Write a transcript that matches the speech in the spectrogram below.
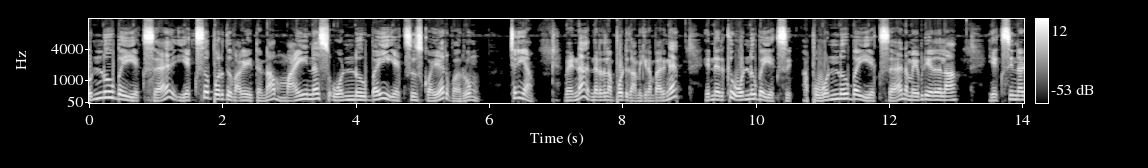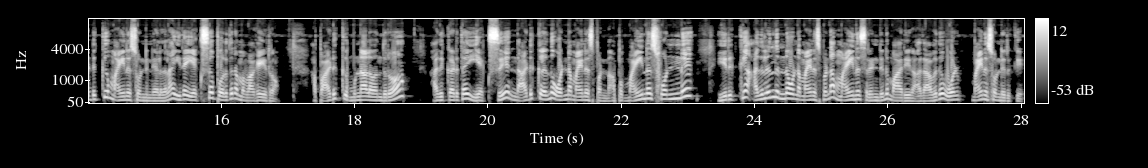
ஒன்று பை எக்ஸை எக்ஸை பொறுத்து வகையிட்டோம்னா மைனஸ் ஒன்று பை எக்ஸ் ஸ்கொயர் வரும். சரியா? வேணா இந்த இடத்துல நான் போட்டு காமிக்கிறேன் பாருங்கள் என்ன இருக்குது ஒன்று பை எக்ஸு அப்போ ஒன்று பை எக்ஸை நம்ம எப்படி எழுதலாம்? எக்ஸின் அடுக்கு மைனஸ் ஒன்றுன்னு எழுதலாம். இதை எக்ஸை பொறுத்து நம்ம வகையிடுறோம். அப்போ அடுக்கு முன்னால் வந்துடும் அதுக்கு அடுத்த எக்ஸு இந்த அடுக்குலேருந்து ஒன்றை மைனஸ் பண்ணணும். அப்போ மைனஸ் ஒன்று இருக்குது அதுலேருந்து இன்னும் ஒன்று மைனஸ் பண்ணால் மைனஸ் ரெண்டுன்னு மாறிடும். அதாவது ஒன் மைனஸ் ஒன்று இருக்குது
